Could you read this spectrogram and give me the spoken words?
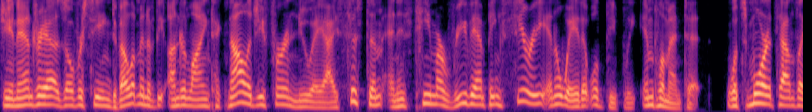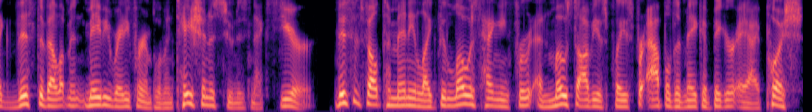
Giannandrea is overseeing development of the underlying technology for a new AI system, and his team are revamping Siri in a way that will deeply implement it. What's more, it sounds like this development may be ready for implementation as soon as next year. This is felt to many like the lowest hanging fruit and most obvious place for Apple to make a bigger AI push,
